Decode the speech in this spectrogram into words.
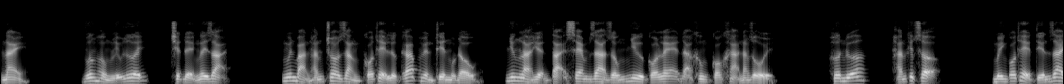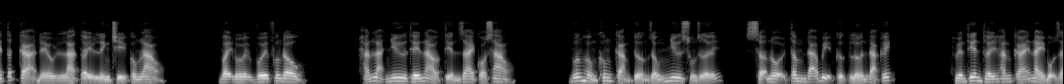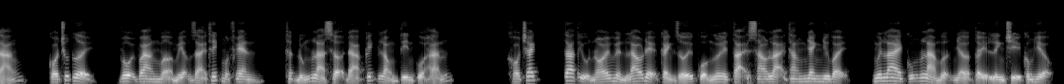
này, vương hồng liễu lưỡi, triệt để ngây dại. Nguyên bản hắn cho rằng có thể lực gáp huyền thiên một đầu, nhưng là hiện tại xem ra giống như có lẽ đã không có khả năng rồi. Hơn nữa, hắn khiếp sợ. Mình có thể tiến giai tất cả đều là tẩy linh trì công lao. Vậy đối với phương đâu? Hắn là như thế nào tiến giai có sao? Vương hồng không cảm tưởng giống như xuống dưới, sợ nội tâm đã bị cực lớn đả kích. Huyền thiên thấy hắn cái này bộ dáng, có chút cười, vội vàng mở miệng giải thích một phen, thật đúng là sợ đả kích lòng tin của hắn. Khó trách, ta tiểu nói huyền lão đệ cảnh giới của ngươi tại sao lại thăng nhanh như vậy nguyên lai cũng là mượn nhờ tẩy linh chỉ công hiệu.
